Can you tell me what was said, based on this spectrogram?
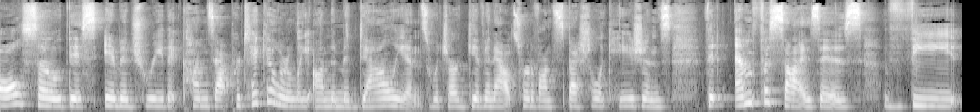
also this imagery that comes out particularly on the medallions, which are given out sort of on special occasions, that emphasizes the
